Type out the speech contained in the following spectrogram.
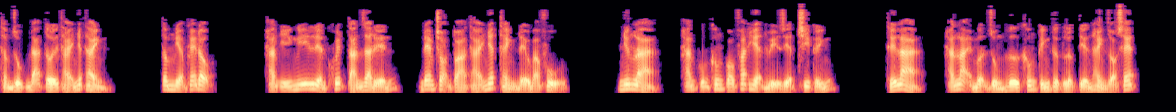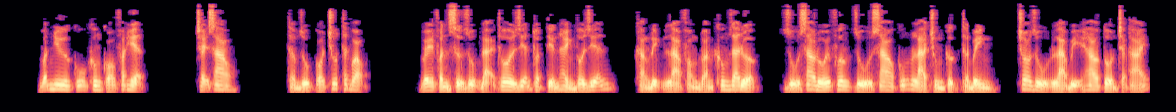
thẩm dục đã tới thái nhất thành tâm niệm khẽ động. Hắn ý nghĩ liền khuyết tán ra đến, đem chọn tòa thái nhất thành đều bao phủ. Nhưng là, hắn cũng không có phát hiện hủy diệt chi kính. Thế là, hắn lại mượn dùng hư không kính thực lực tiến hành dò xét. Vẫn như cũng không có phát hiện. Chạy sao? Thẩm dục có chút thất vọng. Về phần sử dụng đại thôi diễn thuật tiến hành thôi diễn, khẳng định là phỏng đoán không ra được, dù sao đối phương, dù sao cũng là trung cực thần binh, cho dù là bị hao tổn trạng thái,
